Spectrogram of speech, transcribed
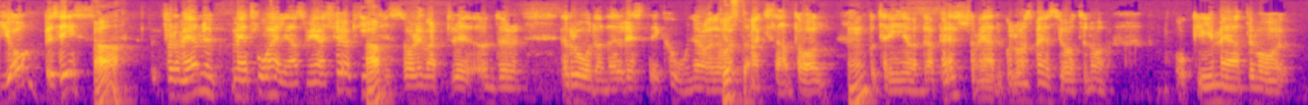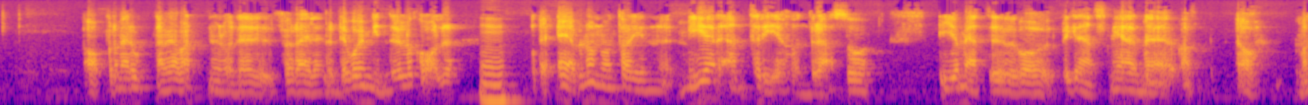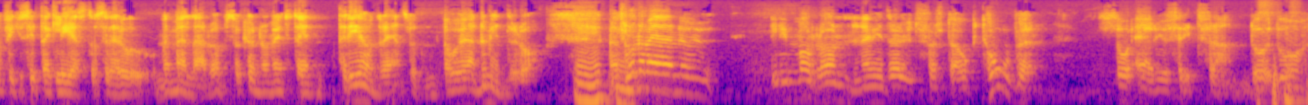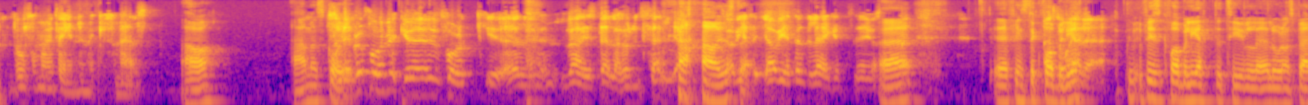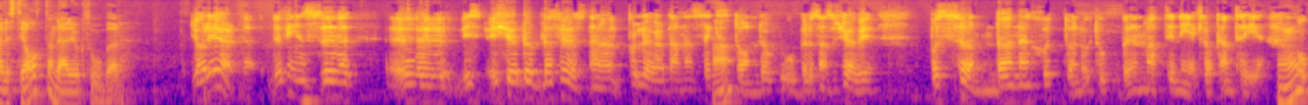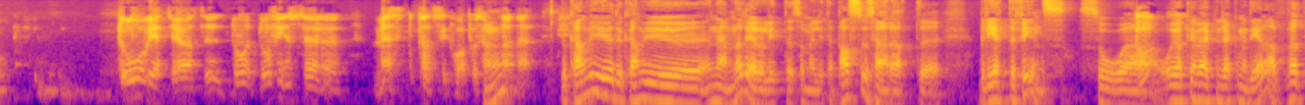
Ja, precis. Ja. För de här nu, med två helgerna som vi har kört hittills, Ja. så har det varit eh, under rådande restriktioner och det var ett maxantal Mm. på 300 pers som vi hade på Lorensbergsteatern. Och, och i och med att det var ja, på de här orterna vi har varit nu då, det, förra helgen, det var ju mindre lokaler. Mm. Även om de tar in mer än 300 så i och med att det var begränsningar med, ja, man fick ju sitta glest och sådär och med mellanrum så kunde de inte ta in 300 ens, det var ju ännu mindre då. Mm. Men från och med nu imorgon när vi drar ut första oktober så är det ju fritt fram. Då, då, då får man ju ta in hur mycket som helst. Ja. Ja, men Så det beror på hur mycket folk eller, varje ställe har hunnit sälja. Ja, just jag, det. vet, jag vet inte läget just nu. Eh, eh, Finns det, kvar Ja, så är biljett, finns det kvar biljetter till eh, Lorensbergsteatern där i oktober? Ja, det gör det. Det finns... Eh, eh, vi, vi kör dubbla föreställningar på lördagen den 16 oktober och sen så kör vi på söndagen den 17 oktober en matiné klockan tre. Mm. Och då vet jag att eh, då, då finns det mest platser kvar på söndagen Mm. Då kan vi ju, då kan vi ju nämna det lite som en liten passus här att eh, biljetter finns. Så, eh, Ja. Och jag kan verkligen rekommendera. För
